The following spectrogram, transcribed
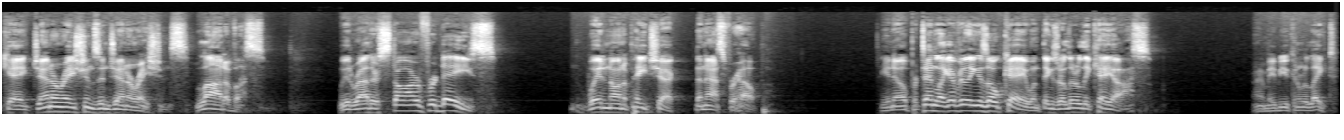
Okay, generations and generations, a lot of us. We'd rather starve for days waiting on a paycheck than ask for help. You know, pretend like everything is okay when things are literally chaos. All right, maybe you can relate.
